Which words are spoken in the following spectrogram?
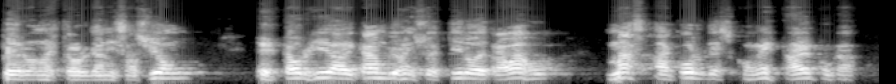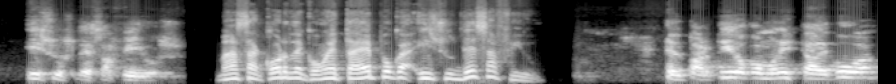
pero nuestra organización está urgida de cambios en su estilo de trabajo más acordes con esta época y sus desafíos. Más acorde con esta época y sus desafíos. El Partido Comunista de Cuba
